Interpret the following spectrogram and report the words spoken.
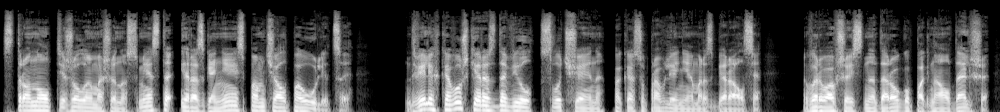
Стронул тяжелую машину с места и, разгоняясь, помчал по улице. Две легковушки раздавил, случайно, пока с управлением разбирался. Вырвавшись на дорогу, погнал дальше —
